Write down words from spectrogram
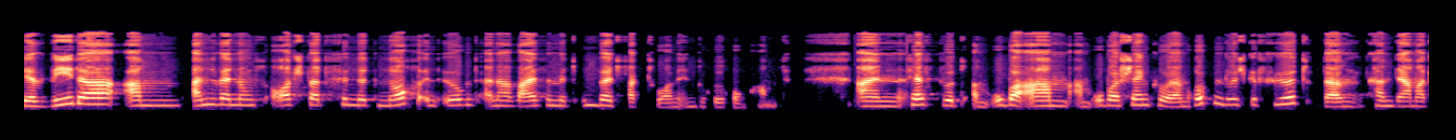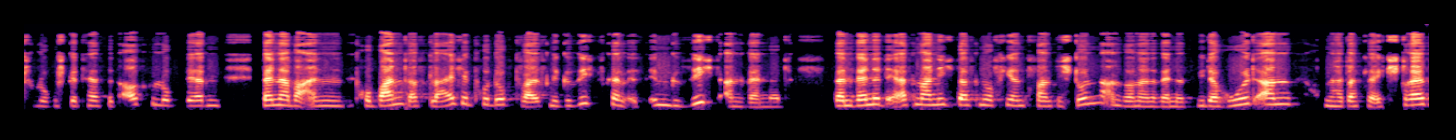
der weder am Anwendungsort stattfindet, noch in irgendeiner Weise mit Umweltfaktoren in Berührung kommt. Ein Test wird am Oberarm, am Oberschenkel oder am Rücken durchgeführt, dann kann dermatologisch getestet ausgelobt werden. Wenn aber ein Proband das gleiche Produkt, weil es eine Gesichtscreme ist, im Gesicht anwendet, dann wendet er erstmal nicht das nur 24 24 Stunden an, sondern wenn es wiederholt an und hat er vielleicht Stress,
